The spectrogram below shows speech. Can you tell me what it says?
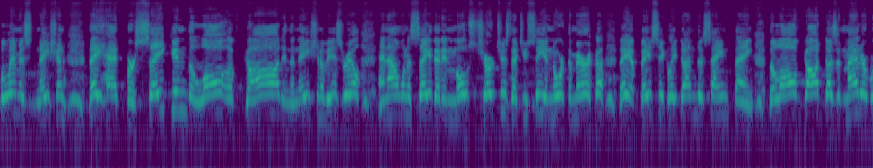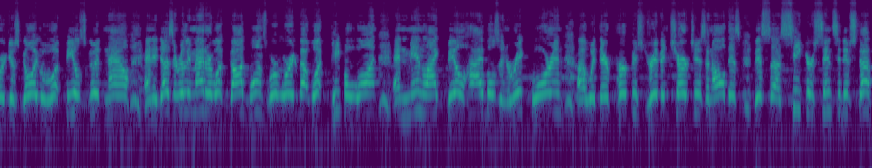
blemished nation. They had forsaken the law of God in the nation of Israel, and I want to say that in most churches that you see in North America, they have basically done the same thing. The law of God doesn't matter. We're just going with what feels good now, and it doesn't really matter what God wants. We're worried about what people want, and men like Bill Hybels and Rick Warren uh, with their purpose purpose driven churches and all this this uh, seeker sensitive stuff.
